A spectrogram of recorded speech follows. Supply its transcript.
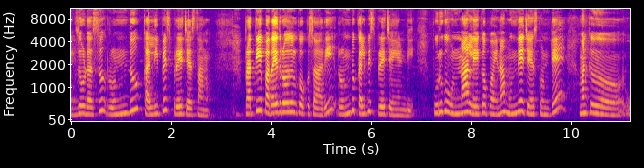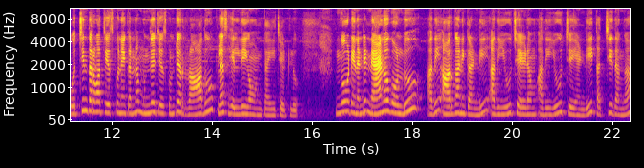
ఎగ్జోడస్ రెండు కలిపే స్ప్రే చేస్తాను. ప్రతి పదహైదు రోజులకు ఒకసారి రెండు కలిపి స్ప్రే చేయండి. పురుగు ఉన్నా లేకపోయినా ముందే చేసుకుంటే మనకు వచ్చిన తర్వాత చేసుకునే కన్నా ముందే చేసుకుంటే రాదు ప్లస్ హెల్తీగా ఉంటాయి చెట్లు. ఇంకొకటి ఏంటంటే నానో గోల్డ్ అది ఆర్గానిక్ అండి. అది యూజ్ చేయడం అది యూజ్ చేయండి ఖచ్చితంగా.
